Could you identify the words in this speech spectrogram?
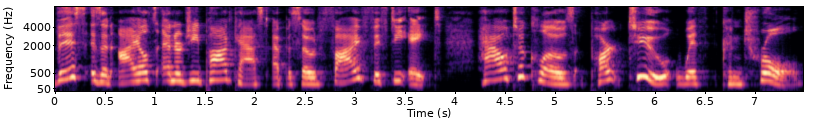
This is an IELTS Energy Podcast, episode 558 How to Close Part 2 with Control.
